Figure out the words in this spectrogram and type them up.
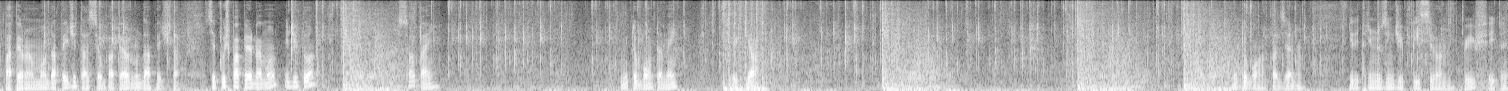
O papel na mão dá pra editar. Se é um papel, não dá pra editar. Você puxa o papel na mão, editor. Só vai. Muito bom também. Esse aqui, ó. Muito bom, rapaziada. Aquele treinozinho de pisse, mano. Perfeito, hein.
